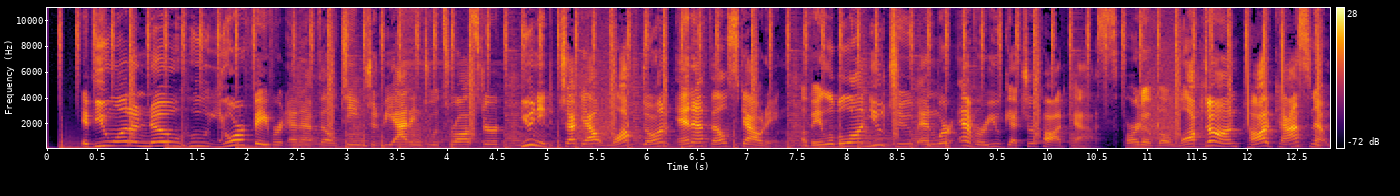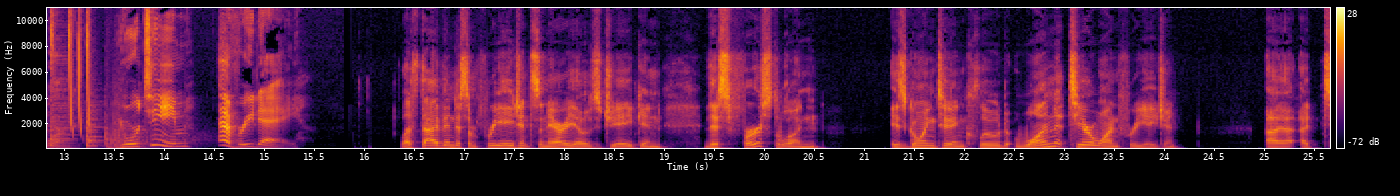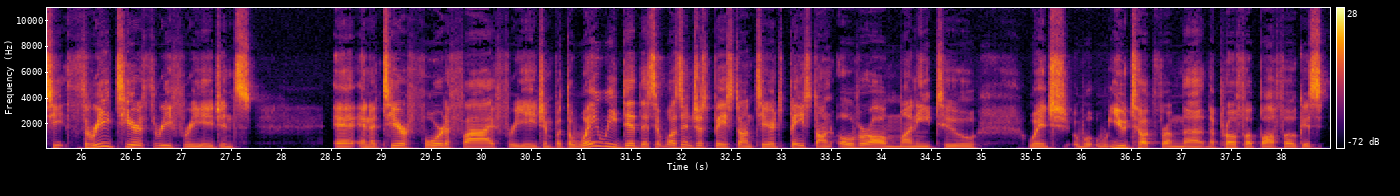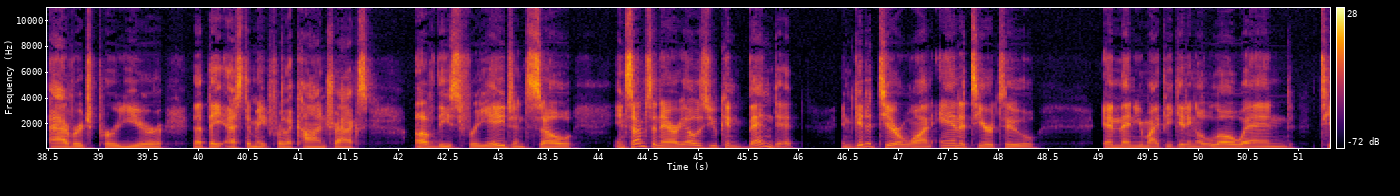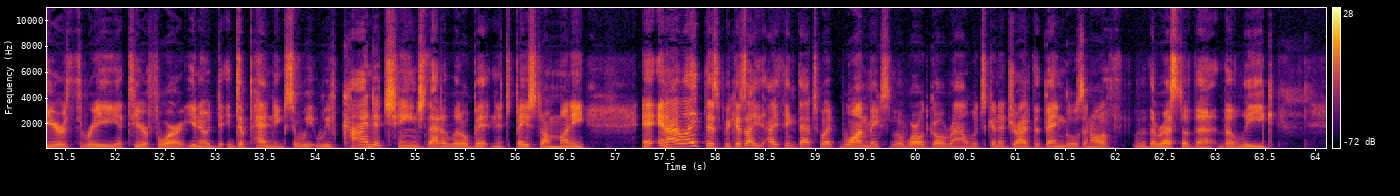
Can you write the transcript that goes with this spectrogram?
If you want to know who your favorite NFL team should be adding to its roster, you need to check out Locked On NFL Scouting, available on YouTube and wherever you get your podcasts. Part of the Locked On Podcast Network. Your team every day. Let's dive into some free agent scenarios, Jake. And this first one is going to include one tier one free agent, uh, a three tier three free agents, and a tier four to five free agent. But the way we did this, it wasn't just based on tier; it's based on overall money too, which you took from the the Pro Football Focus average per year that they estimate for the contracts of these free agents. So in some scenarios, you can bend it and get a tier one and a tier two, and then you might be getting a low end tier three, a tier four, you know, d- depending. So we we've kind of changed that a little bit, and it's based on money. And, and I like this because I, I think that's what one makes the world go around. What's going to drive the Bengals and all the rest of the the league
